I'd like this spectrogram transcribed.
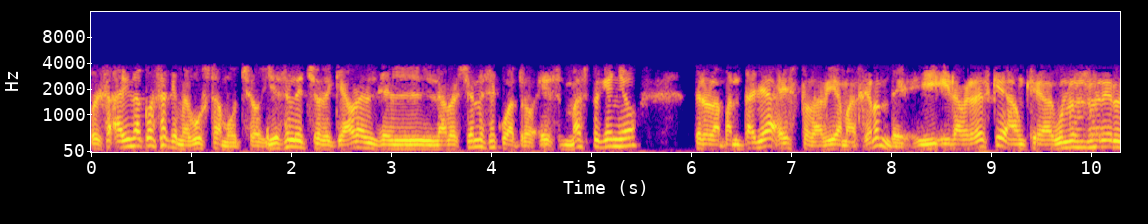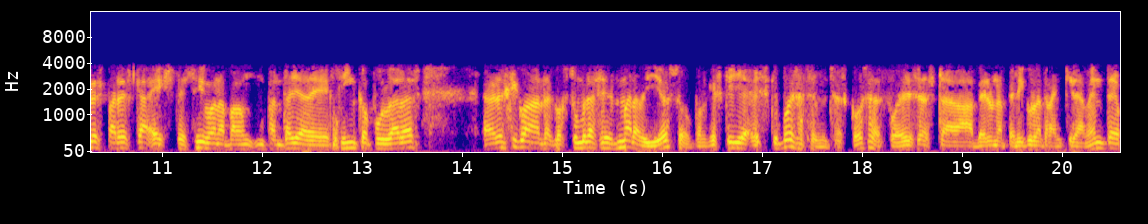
Pues hay una cosa que me gusta mucho y es el hecho de que ahora el, el, la versión S4 es más pequeño pero la pantalla es todavía más grande. Y, y, la verdad es que, aunque a algunos usuarios les parezca excesiva una pantalla de 5 pulgadas, la verdad es que cuando te acostumbras es maravilloso, porque es que ya, es que puedes hacer muchas cosas, puedes hasta ver una película tranquilamente,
